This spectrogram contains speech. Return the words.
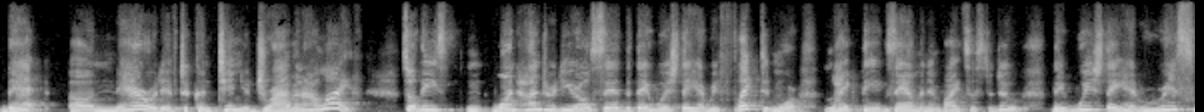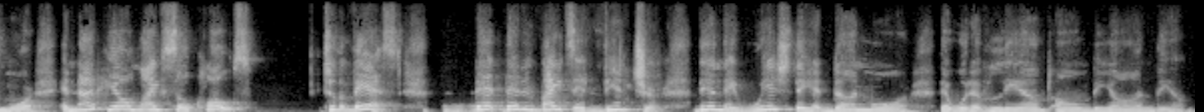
that uh, narrative to continue driving our life. So these 100 year olds said that they wish they had reflected more, like the examen invites us to do. They wish they had risked more and not held life so close to the vest. That that invites adventure. Then they wish they had done more that would have lived on beyond them.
